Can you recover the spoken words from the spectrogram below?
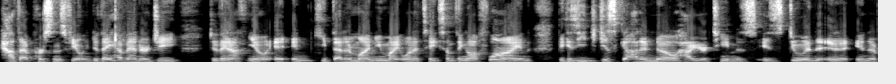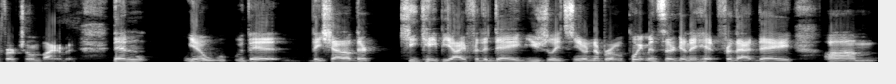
how that person's feeling. Do they have energy? Do they not? You know, and, and keep that in mind. You might want to take something offline because you just got to know how your team is is doing in a, in a virtual environment. Then you know, the, they shout out their key KPI for the day. Usually it's, you know, number of appointments they're going to hit for that day. Um,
